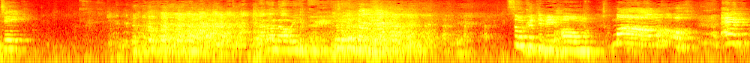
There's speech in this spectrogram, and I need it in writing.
take I don't know either. So good to be home. Mom! Oh, and.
